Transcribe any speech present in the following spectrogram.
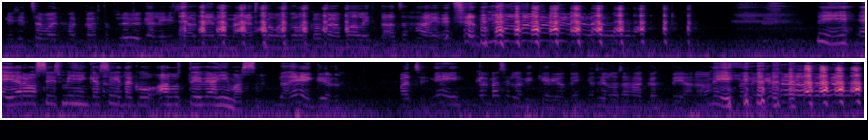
niin sit sä voit hakkaa sitä flyygeliä siellä menemään ja sit mä voin tulla koko ajan valittaa, että sä häiritset. Niin, ei ero siis mihinkään siitä, kun asuttiin vielä himassa. No ei kyllä. Paitsi, niin, kyllä mä silloinkin kirjoitin ja silloin sä hakkasit pianoa. Niin. No niin.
